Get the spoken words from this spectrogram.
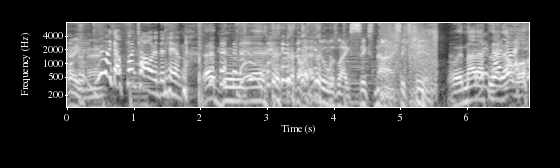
Hey, man. You're like a foot taller than him. That dude, man. No, that dude was like 6'9", 6'10". well, not after that Not- not- elbow.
